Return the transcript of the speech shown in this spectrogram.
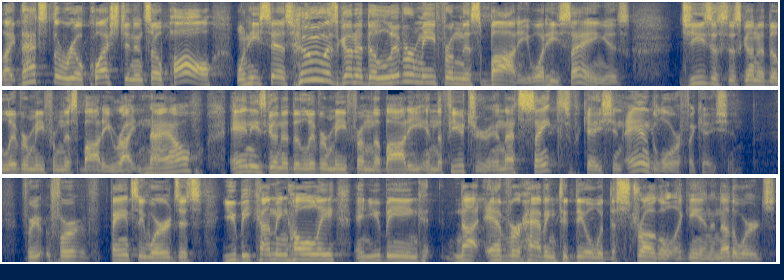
Like, that's the real question. And so, Paul, when he says, Who is going to deliver me from this body? What he's saying is, Jesus is going to deliver me from this body right now, and he's going to deliver me from the body in the future. And that's sanctification and glorification. For, for fancy words, it's you becoming holy and you being not ever having to deal with the struggle again. In other words,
